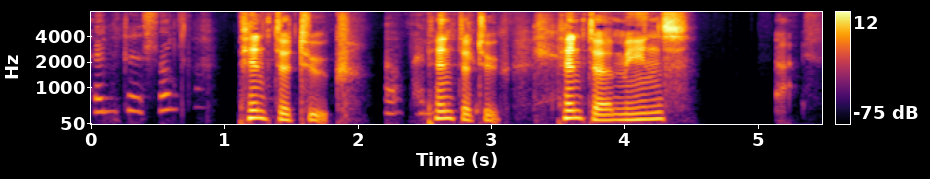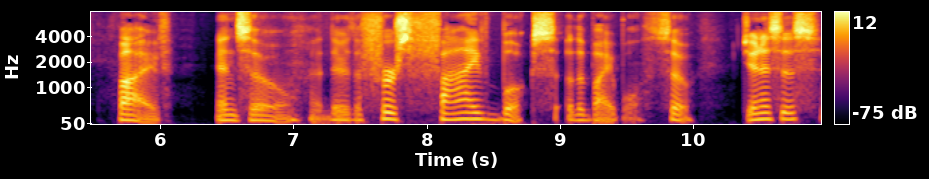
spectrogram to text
Penta something. Pentateuch. Oh, Pentateuch. Penta means Five. And so uh, they're the first five books of the Bible. So Genesis,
